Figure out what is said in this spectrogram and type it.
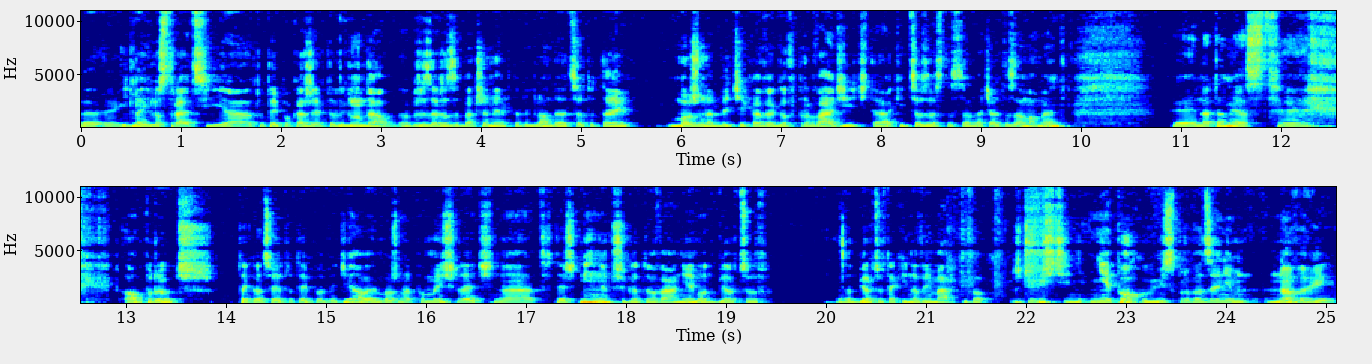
e, I dla ilustracji ja tutaj pokażę, jak to wyglądało. Dobrze, zaraz zobaczymy, jak to wygląda, co tutaj można by ciekawego wprowadzić, tak, i co zastosować, ale to za moment. E, natomiast e, oprócz tego, co ja tutaj powiedziałem, można pomyśleć nad też innym przygotowaniem odbiorców, odbiorców takiej nowej marki, bo rzeczywiście niepokój z prowadzeniem nowej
